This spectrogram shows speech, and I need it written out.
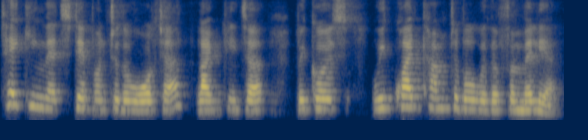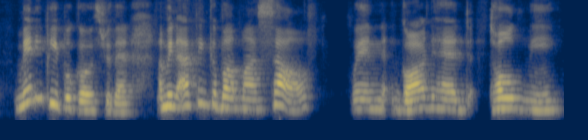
taking that step onto the water, like Peter, because we're quite comfortable with the familiar. Many people go through that. I mean, I think about myself when God had told me,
